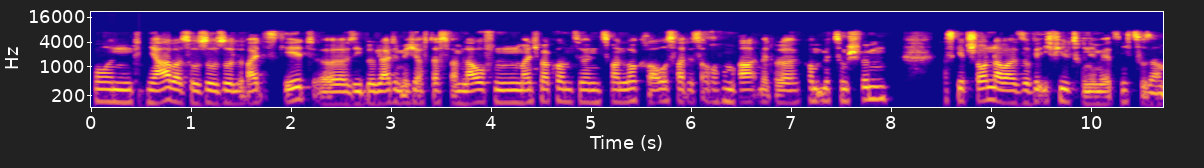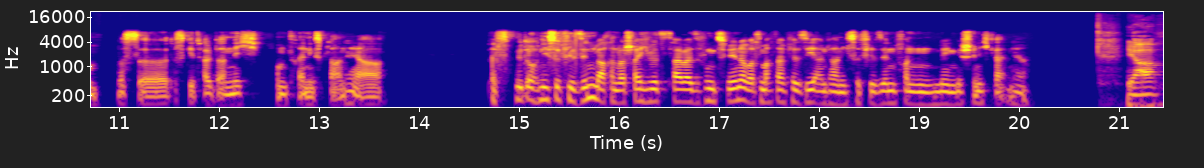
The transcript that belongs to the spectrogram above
Und ja, aber so, so, so weit es geht. Äh, sie begleitet mich öfters beim Laufen. Manchmal kommt sie, wenn es mal eine lockere Ausfahrt ist, auch auf dem Rad mit oder kommt mit zum Schwimmen. Das geht schon, aber so wie ich viel trainieren wir jetzt nicht zusammen. Das, äh, das geht halt dann nicht vom Trainingsplan her. Das wird auch nicht so viel Sinn machen. Wahrscheinlich wird es teilweise funktionieren, aber es macht dann für sie einfach nicht so viel Sinn von den Geschwindigkeiten her. Ja,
